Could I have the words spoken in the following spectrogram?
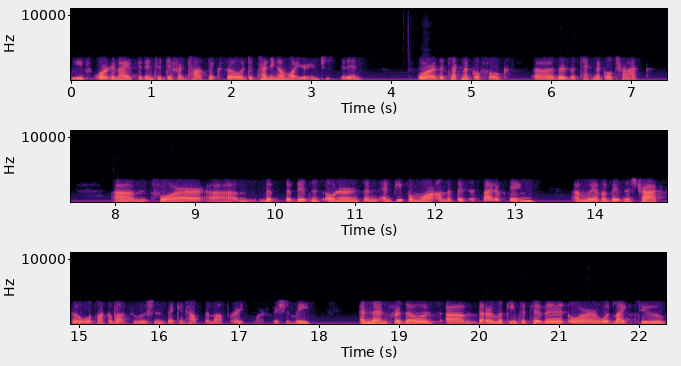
we've organized it into different topics. So depending on what you're interested in, for the technical folks, uh, there's a technical track. Um, for um, the the business owners and, and people more on the business side of things, um, we have a business track. So we'll talk about solutions that can help them operate more efficiently. And then for those um, that are looking to pivot or would like to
